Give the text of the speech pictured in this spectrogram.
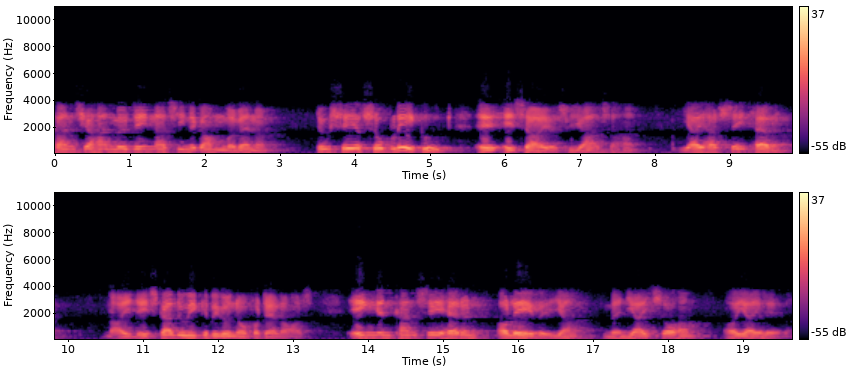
Kanskje han møtte en av sine gamle venner. Du ser så blek ut, Esaias. Ja, sa han. Jeg har sett Herren. Nei, det skal du ikke begynne å fortelle oss. Ingen kan se Herren og leve. Ja, men jeg så ham, og jeg lever.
